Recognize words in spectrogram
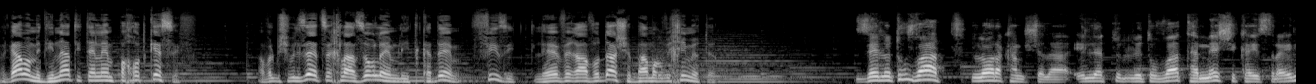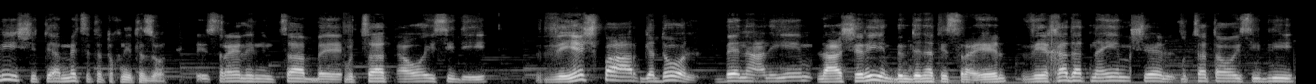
וגם המדינה תיתן להם פחות כסף. אבל בשביל זה צריך לעזור להם להתקדם פיזית לעבר העבודה שבה מרוויחים יותר. זה לטובת לא רק הממשלה, אלא לטובת המשק הישראלי שתאמץ את התוכנית הזאת. ישראל נמצא בקבוצת ה-OECD, ויש פער גדול בין העניים לעשירים במדינת ישראל, ואחד התנאים של קבוצת ה-OECD,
